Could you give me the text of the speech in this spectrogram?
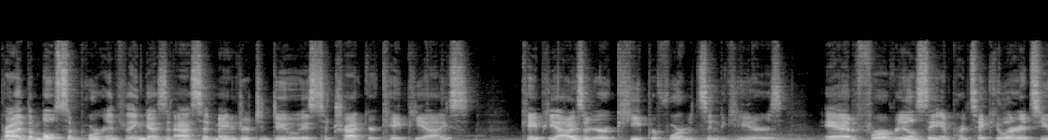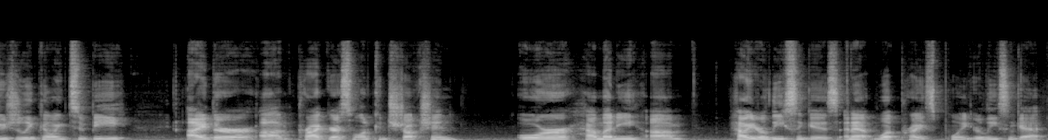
Probably the most important thing as an asset manager to do is to track your KPIs. KPIs are your key performance indicators, and for real estate in particular, it's usually going to be either um, progress on construction or how many um, how your leasing is and at what price point you're leasing at.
